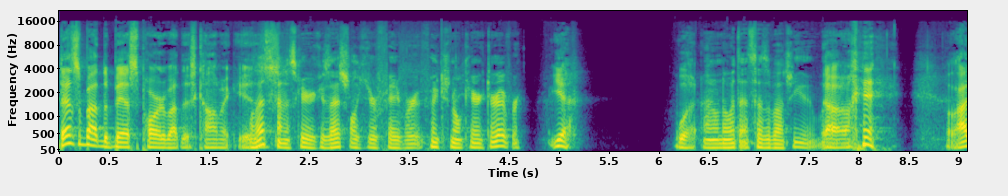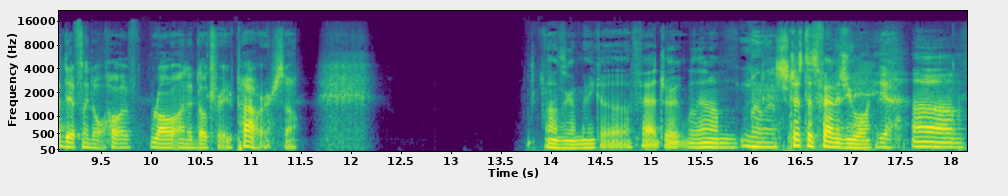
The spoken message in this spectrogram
that's about the best part about this comic is well, that's kind of scary because that's like your favorite fictional character ever. yeah. What? I don't know what that says about you, but oh. Well i definitely don't have raw unadulterated power so. I was gonna make a fat joke, but then I'm just as fat as you are. yeah. Um,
